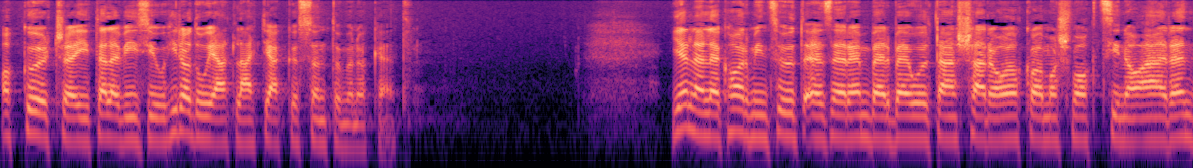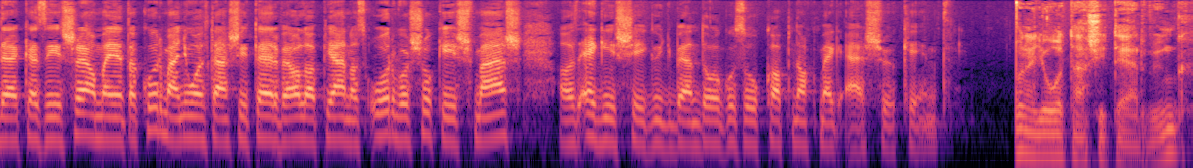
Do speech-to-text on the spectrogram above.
A Kölcsei Televízió híradóját látják, köszöntöm Önöket! Jelenleg 35 ezer ember beoltására alkalmas vakcina áll rendelkezésre, amelyet a kormány oltási terve alapján az orvosok és más az egészségügyben dolgozók kapnak meg elsőként. Van egy oltási tervünk,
